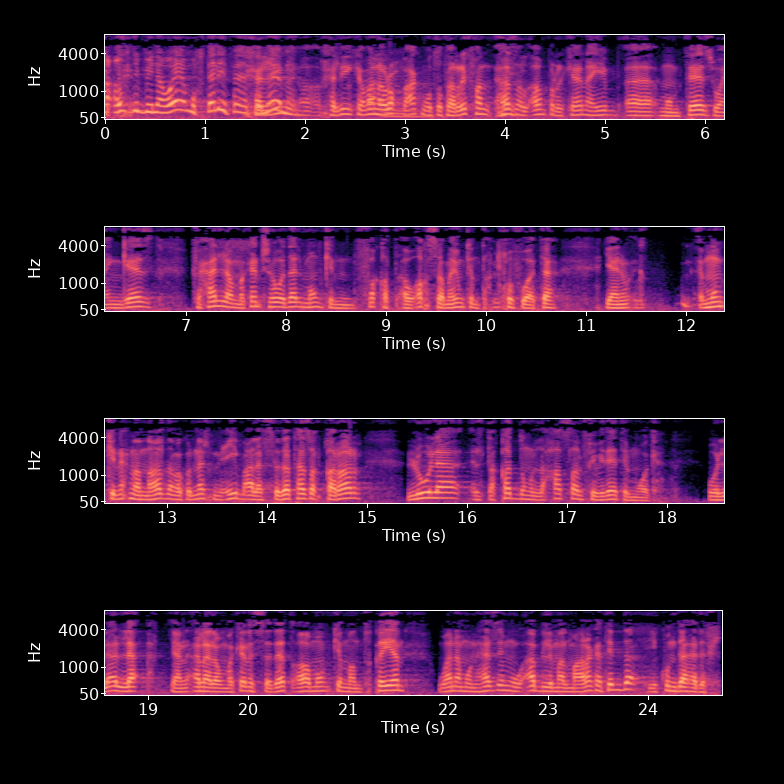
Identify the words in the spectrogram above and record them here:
قصدي بنوايا مختلفة خليني تماما. آه، خليني كمان أروح معاك متطرفا. هذا الأمر كان يبقى ممتاز وإنجاز في حال لو ما كانش هو ده الممكن فقط أو أقصى ما يمكن تحقيقه في وقتها. يعني ممكن إحنا النهارده ما كناش نعيب على السادات هذا القرار لولا التقدم اللي حصل في بداية المواجهة واللي قال لا. يعني أنا لو مكان السادات آه ممكن منطقيا وأنا منهزم وقبل ما المعركة تبدأ يكون ده هدفي.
